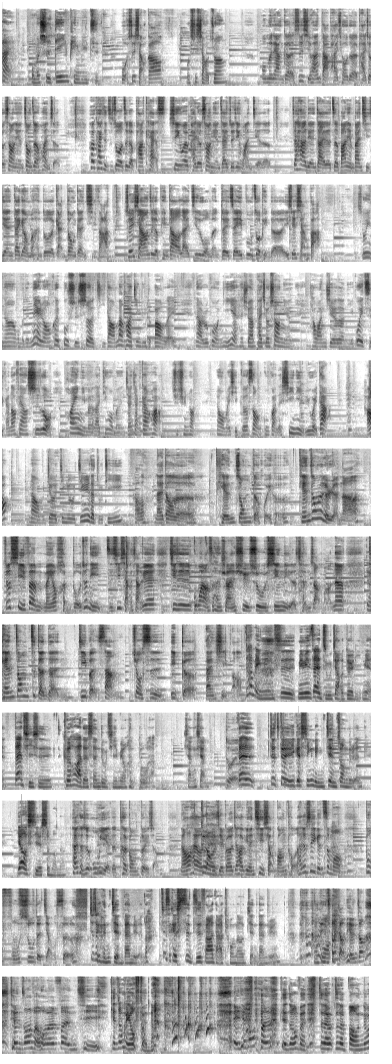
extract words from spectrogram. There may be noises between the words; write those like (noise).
嗨，我们是低音频女子，我是小高，我是小庄，我们两个是喜欢打排球的排球少年重症患者。会开始制作这个 podcast 是因为排球少年在最近完结了，在他连载的这八年半期间，带给我们很多的感动跟启发，所以想用这个频道来记录我们对这一部作品的一些想法。所以呢，我们的内容会不时涉及到漫画进度的暴雷。那如果你也很喜欢排球少年，它完结了，你为此感到非常失落，欢迎你们来听我们讲讲干话，取取暖，让我们一起歌颂古馆的细腻与伟大。好，那我们就进入今日的主题。好，来到了田中的回合。田中这个人啊。就戏份没有很多，就你仔细想想，因为其实古馆老师很喜欢叙述心理的成长嘛。那田中这个人基本上就是一个单细胞，他明明是明明在主角队里面，但其实刻画的深度其实没有很多啦。想想，对，但是就对于一个心灵健壮的人，要写什么呢？他可是乌野的特工队长，然后还有道结构叫他元气小光头，他就是一个这么。不服输的角色，(laughs) 就是个很简单的人啊，就是个四肢发达、头脑简单的人。(laughs) 你这样讲田中，田中粉会不会愤气？(laughs) 田中没有粉啊！哎、欸，田中粉，田中粉真的真的暴怒。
